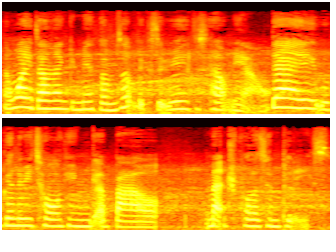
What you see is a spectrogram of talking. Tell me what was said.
and while you're down there, give me a thumbs up because it really does help me out. Today, we're going to be talking about Metropolitan Police.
